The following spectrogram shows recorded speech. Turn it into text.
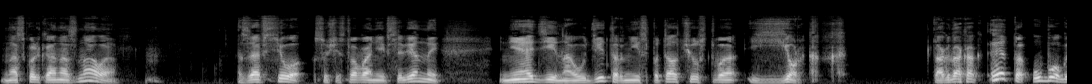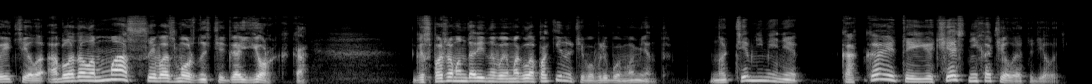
Насколько она знала... За все существование Вселенной ни один аудитор не испытал чувства «йорк», тогда как это убогое тело обладало массой возможностей для йорка. Госпожа Мандариновая могла покинуть его в любой момент, но, тем не менее, какая-то ее часть не хотела это делать.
